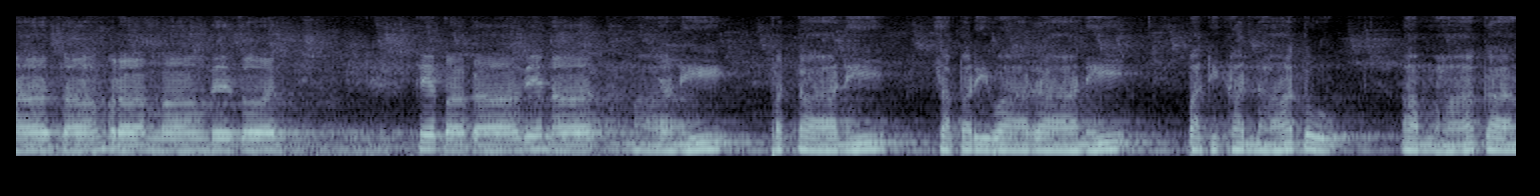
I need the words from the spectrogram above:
หัตถังพระมังวิสุทธิปกาวินามานิพัตตานิ สัปปริวารานิปฏิคันหาตุอัมหากัง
